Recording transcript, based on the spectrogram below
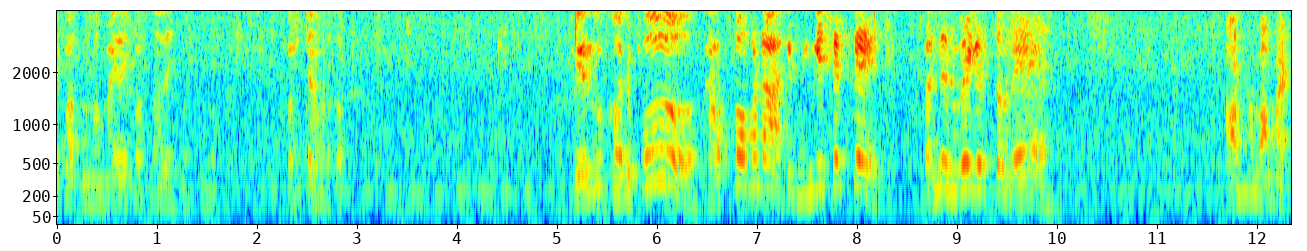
అయిపోతుంది మా అమ్మాయిది అయిపోతుంది అది అయిపోతుంది. ఫస్ట్ ఎవరితో పెరుగు కలుపు కలపకుండా అది మింగేసేస్తే పంది నువ్వే గెలుస్తావులే అంటున్నా మా అమ్మాయి.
